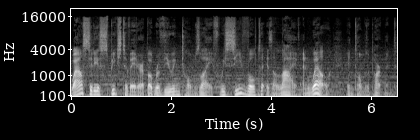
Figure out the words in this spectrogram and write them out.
While Sidious speaks to Vader about reviewing Tom's life, we see Volta is alive and well in Tom's apartment.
